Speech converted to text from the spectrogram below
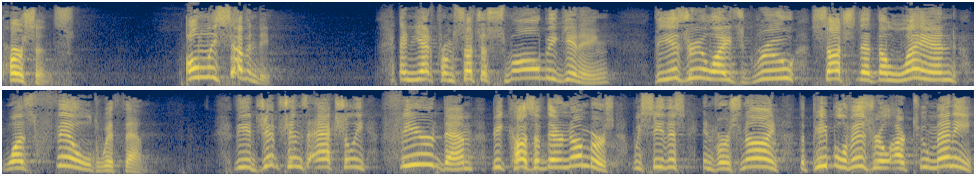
persons. Only 70. And yet, from such a small beginning, the Israelites grew such that the land was filled with them. The Egyptians actually feared them because of their numbers. We see this in verse 9. The people of Israel are too many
